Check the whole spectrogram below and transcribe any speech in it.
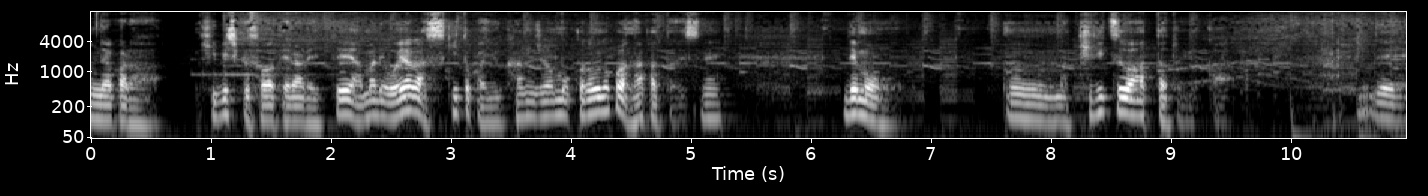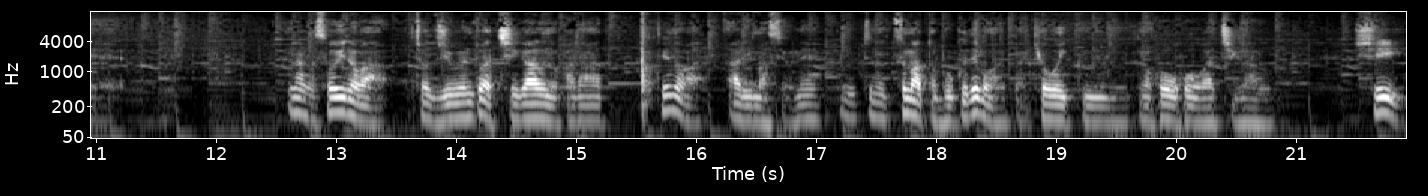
だから厳しく育てられてあまり親が好きとかいう感情も子供の頃はなかったですね。でもうん、まあ、規律はあったというか。でなんかそういうのがちょっと自分とは違うのかなっていうのはありますよね。うちの妻と僕でもやっぱり教育の方法が違うし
